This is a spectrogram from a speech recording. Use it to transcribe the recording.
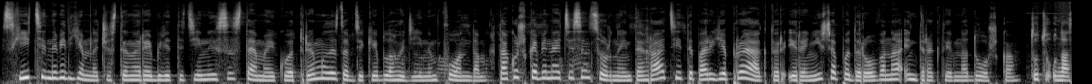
Східці невід'ємна частина реабілітаційної системи, яку отримали завдяки благодійним фондам. Також в кабінеті сенсорної інтеграції тепер є проектор і раніше подарована інтерактивна дошка. Тут у нас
